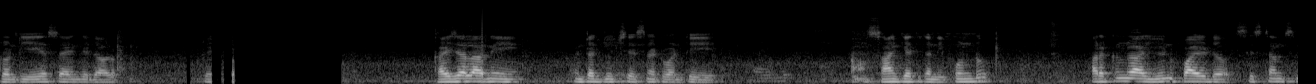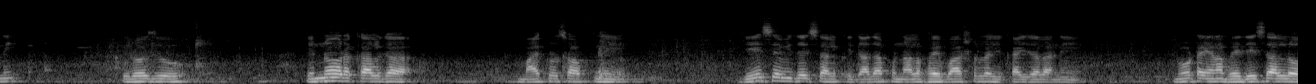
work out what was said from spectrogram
ట్వంటీ ఇయర్స్ అయింది డెవలప్ కైజలాని ఇంట్రడ్యూస్ చేసినటువంటి సాంకేతిక నిపుణుడు. ఆ రకంగా యూనిఫైడ్ సిస్టమ్స్ని ఈరోజు ఎన్నో రకాలుగా మైక్రోసాఫ్ట్ని దేశ విదేశాలకి దాదాపు నలభై భాషల్లో ఈ కైజాలాన్ని నూట ఎనభై దేశాల్లో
